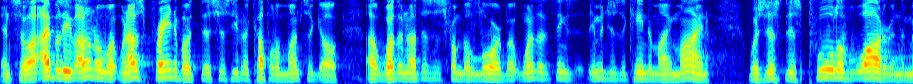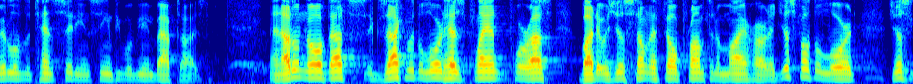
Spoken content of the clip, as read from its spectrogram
And so I believe, I don't know, when I was praying about this just even a couple of months ago, uh, whether or not this is from the Lord, but one of the things, images that came to my mind was just this pool of water in the middle of the tent city and seeing people being baptized. And I don't know if that's exactly what the Lord has planned for us, but it was just something that felt prompted in my heart. I just felt the Lord just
